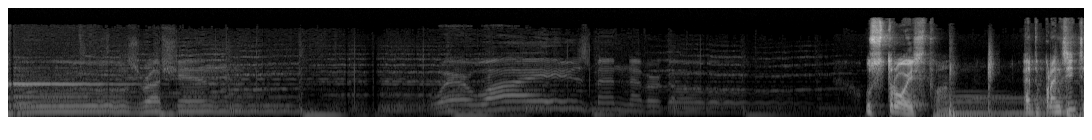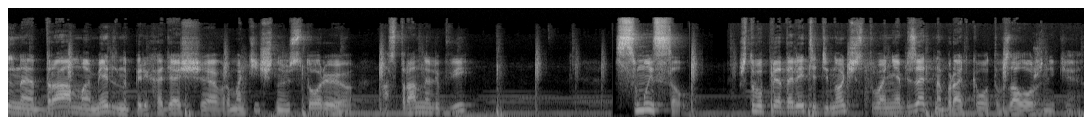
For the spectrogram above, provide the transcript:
Fools rush in. Устройство. Это пронзительная драма, медленно переходящая в романтичную историю о странной любви, Смысл. Чтобы преодолеть одиночество, не обязательно брать кого-то в заложники.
